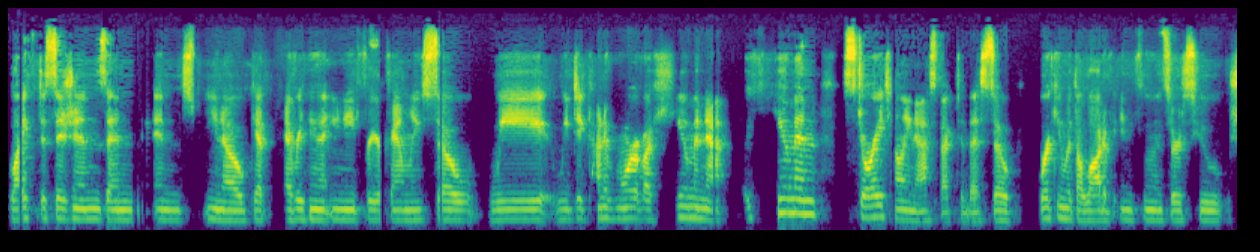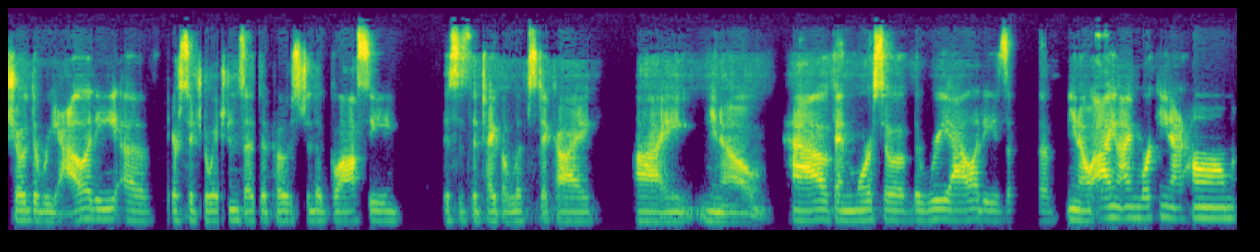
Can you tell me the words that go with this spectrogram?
life decisions and and you know get everything that you need for your family. So we we did kind of more of a human a human storytelling aspect to this. So working with a lot of influencers who showed the reality of their situations as opposed to the glossy this is the type of lipstick i i you know have and more so of the realities of you know I, i'm working at home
